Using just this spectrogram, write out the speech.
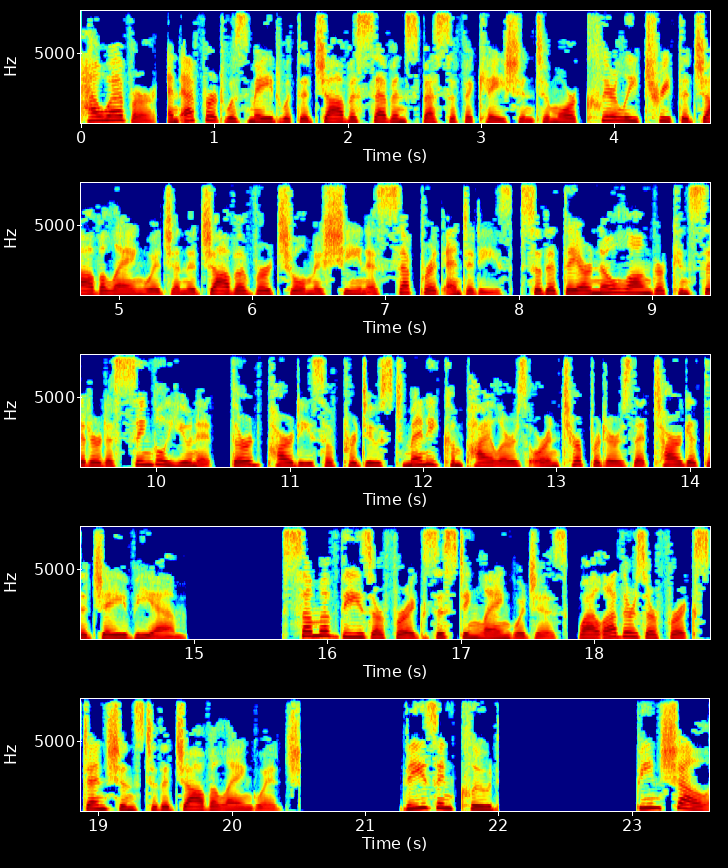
However, an effort was made with the Java 7 specification to more clearly treat the Java language and the Java virtual machine as separate entities so that they are no longer considered a single unit. Third parties have produced many compilers or interpreters that target the JVM. Some of these are for existing languages, while others are for extensions to the Java language. These include BeanShell,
